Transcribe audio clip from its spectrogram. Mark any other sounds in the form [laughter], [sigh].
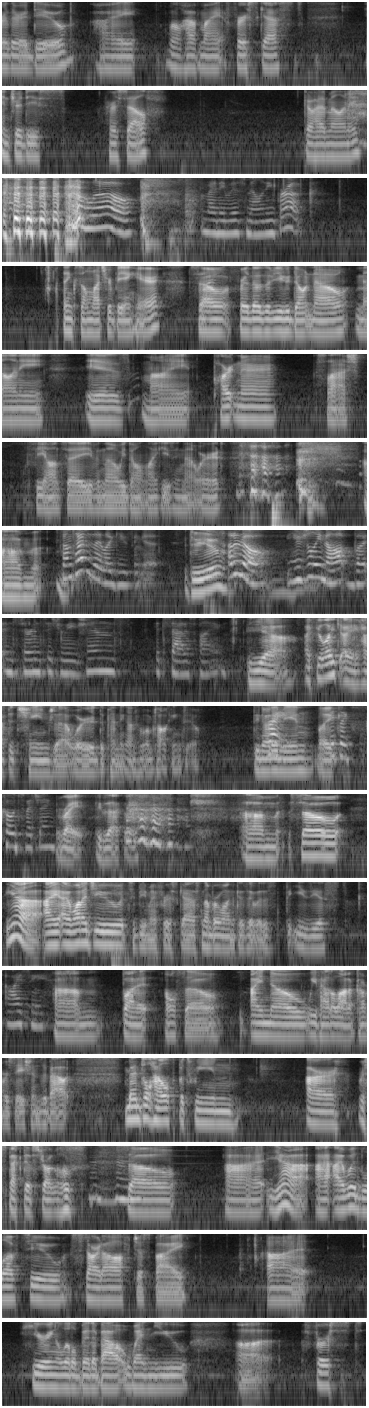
Okay, and without further ado, I will have my first guest introduce herself. Go ahead, Melanie. [laughs] Hello. My name is Melanie Brook. Thanks so much for being here. So, for those of you who don't know, Melanie is my partner slash fiance, even though we don't like using that word. [laughs] um, Sometimes I like using it. do you? I don't know. Usually not, but in certain situations, it's satisfying. Yeah, I feel like I have to change that word depending on who I'm talking to. Do you know what I mean? Like, it's like code switching. right, exactly. [laughs] um, so yeah, I, I wanted you to be my first guest. Number one, because it was the easiest. Oh, I see. Um, but also, I know we've had a lot of conversations about mental health between our respective struggles. So, uh, yeah, I, I would love to start off just by uh, hearing a little bit about when you uh, first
